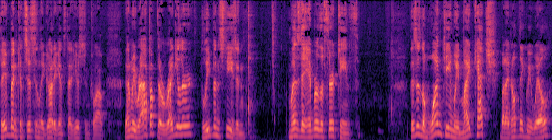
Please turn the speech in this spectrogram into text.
they've been consistently good against that Houston club. Then we wrap up the regular bleeping season Wednesday, April the 13th. This is the one team we might catch, but I don't think we will.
